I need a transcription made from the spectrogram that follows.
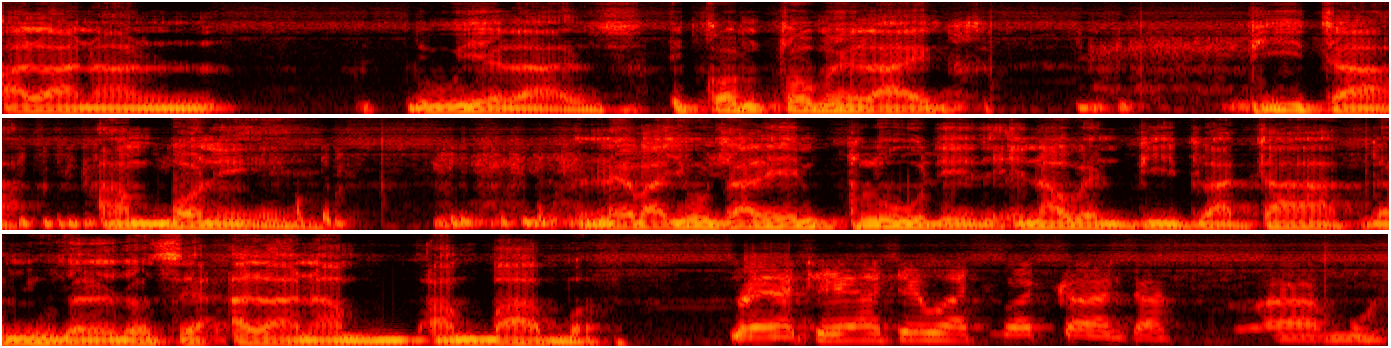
Allan and the Wailers, it comes to me like Peter and Bunny never usually included in how when people attack. Them usually just say Allan and, and Bob. Well, I tell you, I tell what, what caused that, um, Mute.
